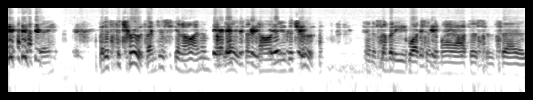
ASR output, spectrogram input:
okay, but it's the truth. I'm just, you know, I'm, yeah, I'm truth. telling you the, the truth. truth. And if somebody walks into my office and says,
